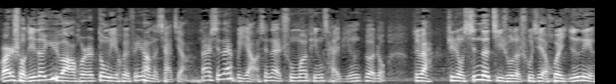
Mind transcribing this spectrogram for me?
玩手机的欲望或者动力会非常的下降。但是现在不一样，现在触摸屏、彩屏各种，对吧？这种新的技术的出现会引领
